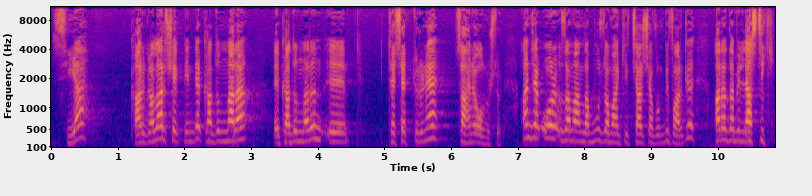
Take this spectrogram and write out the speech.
siyah kargalar şeklinde kadınlara, e, kadınların e, tesettürüne sahne olmuştur. Ancak o zamanla bu zamanki çarşafın bir farkı arada bir lastik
